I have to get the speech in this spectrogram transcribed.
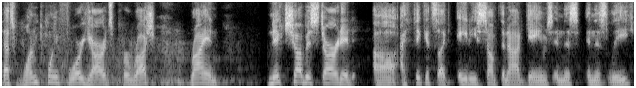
That's 1.4 yards per rush. Ryan, Nick Chubb has started uh, I think it's like 80 something odd games in this in this league.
